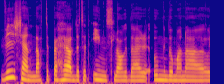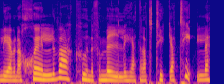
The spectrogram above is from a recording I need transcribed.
vi kände att det behövdes ett inslag där ungdomarna och eleverna själva kunde få möjligheten att tycka till.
